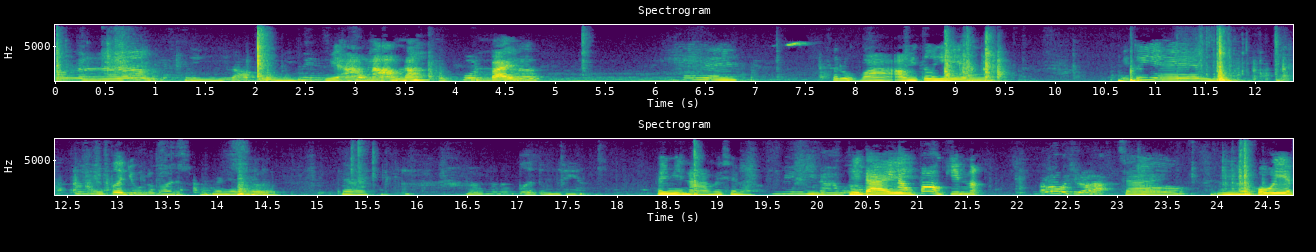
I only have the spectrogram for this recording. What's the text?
ห้องน้ำนี่แบบมีมีอ่างน้ำนะพูดไปโอเคสรุปว่าเอามีตู้เย็นำมีตู้เย็นตู้เย็นเปิดอยู่หรือเปล่าเนี่ยไม่ได้เปิดใช่ไหมแล้วเราต้องเปิดตรงไหนอะไม่มีน้ำไม่ใช่ไหมไม่มีน้ำเออมีใดไม่มีน้ำเปล่ากินอะ ต้องลองไปชิมแล้วล่ะใช่เออมีไมโครเวฟ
